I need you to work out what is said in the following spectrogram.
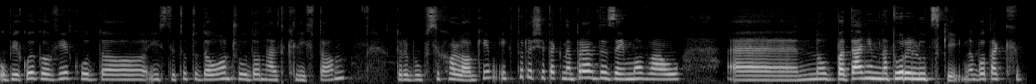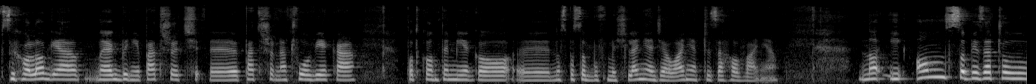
ubiegłego wieku do Instytutu dołączył Donald Clifton, który był psychologiem i który się tak naprawdę zajmował no, badaniem natury ludzkiej, no bo tak psychologia, no jakby nie patrzeć, e, patrzy na człowieka pod kątem jego e, no, sposobów myślenia, działania czy zachowania. No i on sobie zaczął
